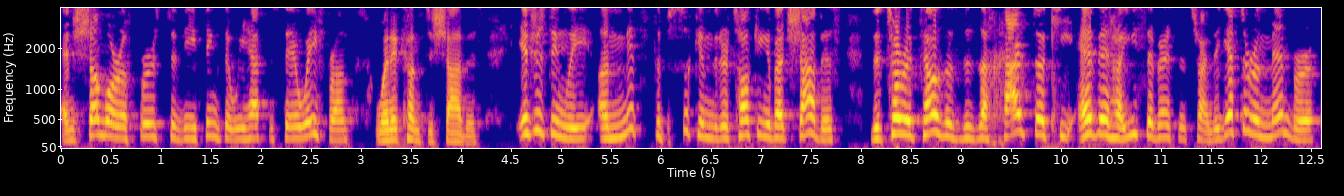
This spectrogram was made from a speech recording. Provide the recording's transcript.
and Shamor refers to the things that we have to stay away from when it comes to Shabbos. Interestingly, amidst the psukim that are talking about Shabbos, the Torah tells us, "V'zacharta ki eved ha'isa Mitzrayim," that you have to remember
